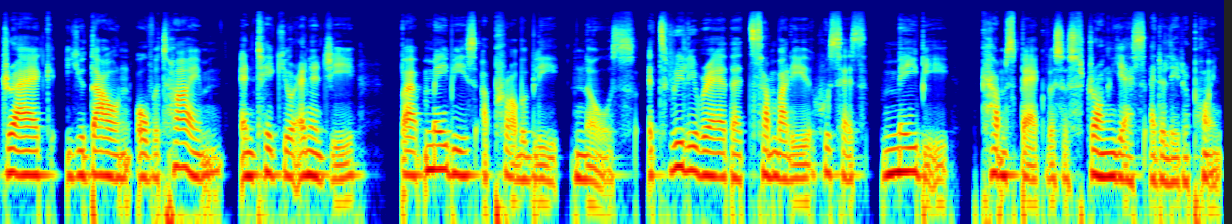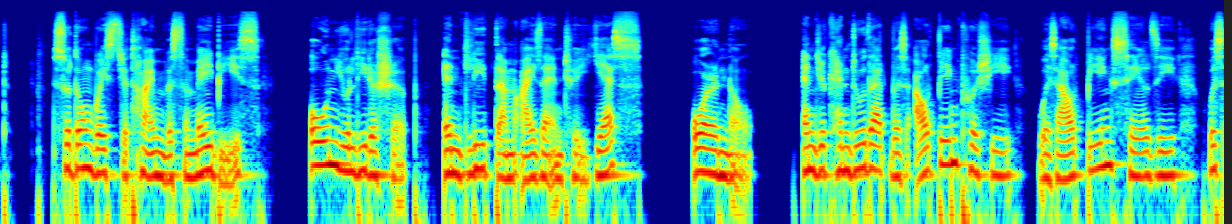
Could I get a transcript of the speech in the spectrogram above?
drag you down over time and take your energy. But maybes are probably no's. It's really rare that somebody who says maybe comes back with a strong yes at a later point. So don't waste your time with the maybes. Own your leadership and lead them either into a yes or a no. And you can do that without being pushy, without being salesy, with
